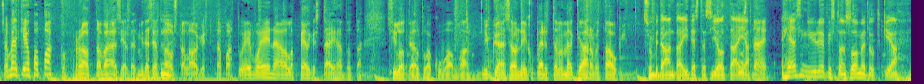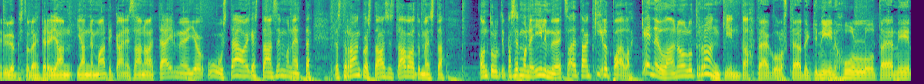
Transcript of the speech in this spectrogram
se on melkein jopa pakko raottaa vähän sieltä, että mitä siellä taustalla oikeasti tapahtuu. Ei voi enää olla pelkästään ihan tota siloteltua kuvaa, vaan nykyään se on niin kuin verittävä melkein arvet auki. Sun pitää antaa itsestäsi jotain. Just ja näin. Helsingin yliopiston sometutkija, yliopistolehteri Jan, Janne Matikainen sanoi, että tämä ilmiö ei ole uusi. Tämä on oikeastaan semmoinen, että tästä rankoista asioista avautumesta on tullut jopa semmoinen ilmiö, että saatetaan kilpailla, kenellä on ollut rankinta. Tää kuulostaa jotenkin niin hullulta ja niin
